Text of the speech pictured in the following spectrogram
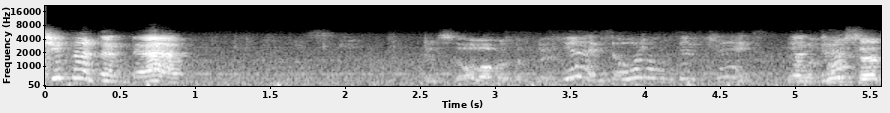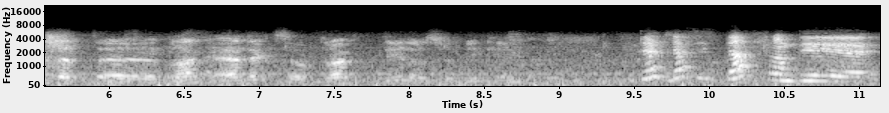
cheaper than that, It's all over the place. yeah, it's all over the place. Yeah, but who said that uh, drug addicts or drug dealers should be killed? That, that is that from the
